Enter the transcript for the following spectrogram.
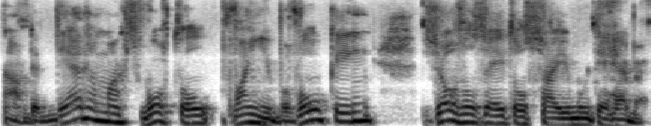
Nou, de derde machtswortel van je bevolking, zoveel zetels zou je moeten hebben.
